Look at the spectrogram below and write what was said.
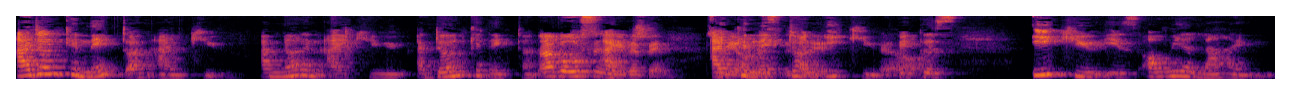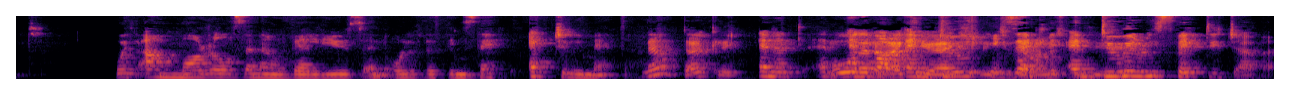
I don't connect on IQ. I'm not an IQ. I don't connect on I've IQ. also I- never been. I be connect on. EQ because EQ is are we aligned with our morals and our values and all of the things that actually matter? No, totally. And it and, More and, than IQ, and do, actually, exactly. And do we respect each other?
